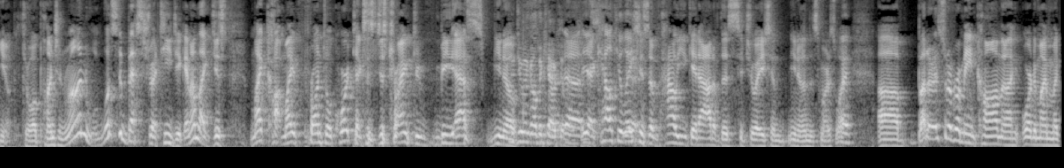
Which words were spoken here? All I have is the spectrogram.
you know, throw a punch and run? What's the best strategic? And I'm like, just my co- my frontal cortex is just trying to be as you know You're doing all the calculations. uh, yeah, calculations of how you get out of this situation, you know, in the smartest way. Uh, but I sort of remain calm, and I order my, my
